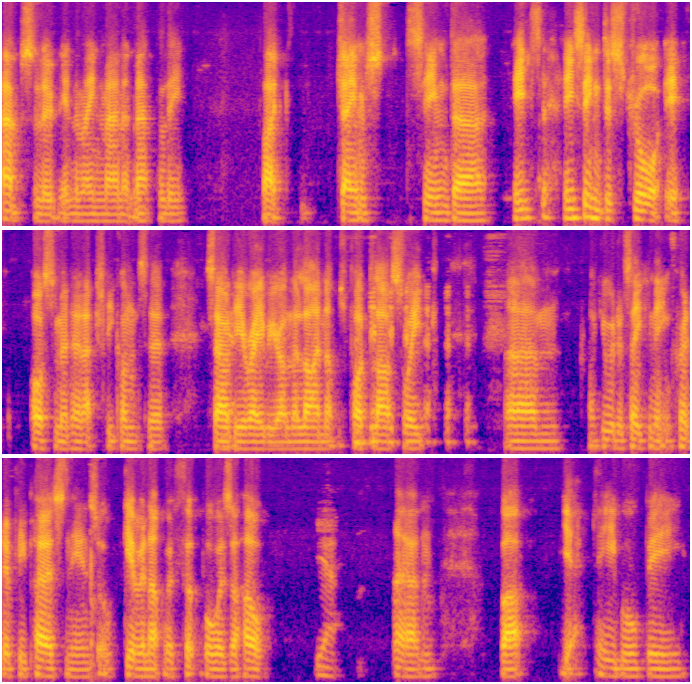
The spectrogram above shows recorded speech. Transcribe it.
absolutely the main man at Napoli. Like James seemed uh, he he seemed distraught if Osimhen had actually gone to Saudi Arabia on the lineups pod last week. Um, like he would have taken it incredibly personally and sort of given up with football as a whole. Yeah. Um, but yeah, he will be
